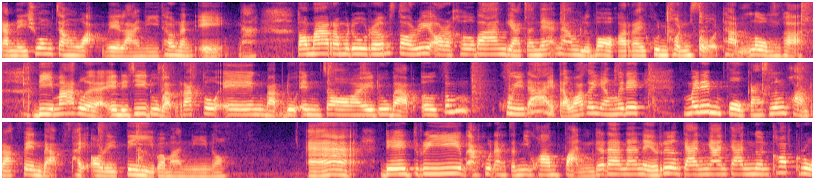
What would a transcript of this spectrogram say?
กันในช่วงจังหวะเวลานี้เท่านั้นเองนะ ต่อมาเรามาดูเริ่ม Story Oracle บ้าง อยากจะแนะนำหรือบอกอะไรคุณคนโสดทัดลมค่ะ ดีมากเลยอะ energy ดูแบบรักตัวเอง แบบดู enjoy ดูแบบเออก็คุยได้แต่ว่าก็ยังไม่ได้ไม่ได้โฟกัสเรื่องความรักเป็นแบบ priority ประมาณนี้เนาะ อ่า daydream อะคุณอาจจะมีความฝันก็ได้นะในเรื่องการงานการเงินครอบครัว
